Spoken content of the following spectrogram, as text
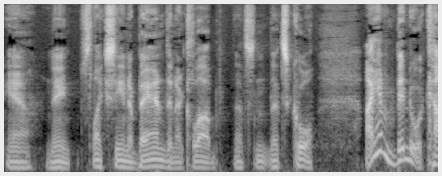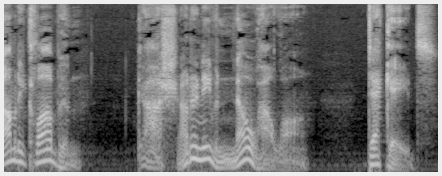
Yeah, Nate. It's like seeing a band in a club. That's that's cool. I haven't been to a comedy club in, gosh, I don't even know how long. Decades.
